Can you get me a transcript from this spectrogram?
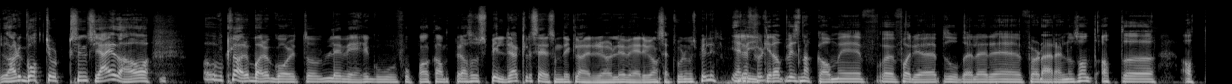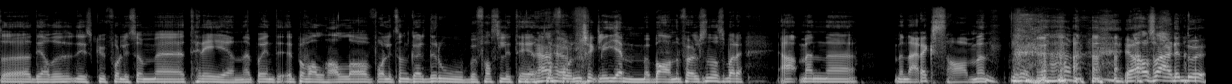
det er det godt gjort, syns jeg, da. å å klare bare å gå ut og levere gode fotballkamper. Altså Spillere ser ut som de klarer å levere uansett hvor de spiller. Jeg er liker at vi snakka om i forrige episode, eller eh, før der, eller noe sånt, at, eh, at eh, de, hadde, de skulle få liksom trene på, på Valhall og få litt sånn garderobefasiliteter Ja, ja. og få den skikkelig hjemmebanefølelsen, og så bare Ja, men, men det er eksamen. Ja, og så er det, noe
